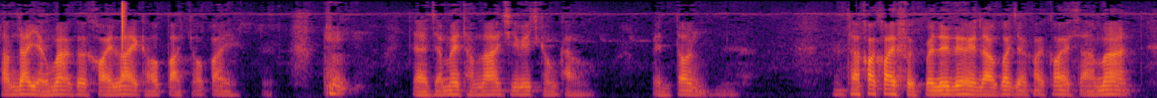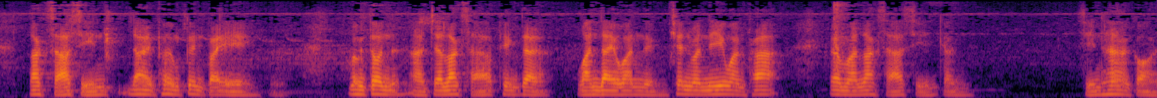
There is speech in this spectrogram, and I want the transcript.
ทำได้อย่างมากก็คอยไล่เขาปัดเขาไป แต่จะไม่ทำร้ายชีวิตของเขาเป็นต้น ถ้าค่อยๆฝึกไปเรื่อยๆ เราก็จะค่อยๆ สามารถรักษาศีลได้เพิ่มขึ้นไปเอง เบื้องต้นอาจจะรักษาเพียงแต่วันใดวันหนึ่ง เช่นวันนี้วันพระก็มารักษาศีลกัน ศีลห้าก่อน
